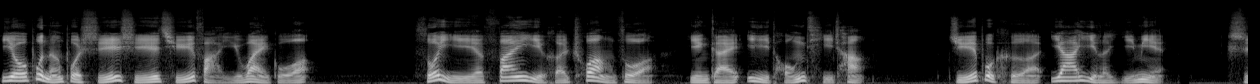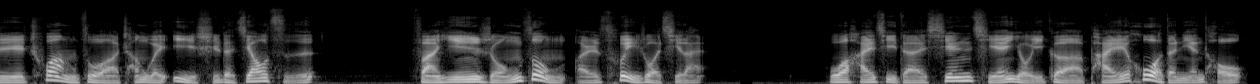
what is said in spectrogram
又不能不时时取法于外国，所以翻译和创作应该一同提倡。绝不可压抑了一面，使创作成为一时的骄子，反因容纵而脆弱起来。我还记得先前有一个排货的年头，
